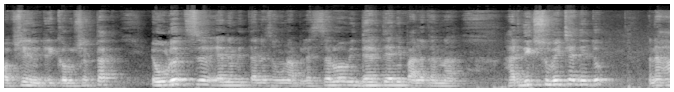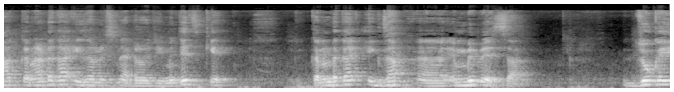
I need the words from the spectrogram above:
ऑप्शन एंट्री करू शकतात. एवढंच या निमित्तानं सांगून आपल्या सर्व विद्यार्थी आणि पालकांना हार्दिक शुभेच्छा देतो. आणि हा कर्नाटका एक्झामिनेशन ॲटॉलॉजी म्हणजेच K Karnataka exam M B B एसचा जो काही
